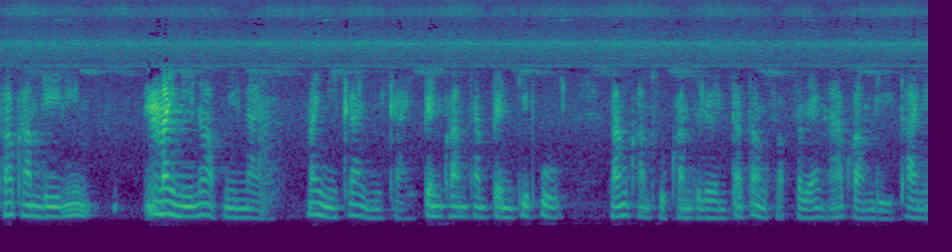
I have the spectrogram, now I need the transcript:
เพราะความดีนี้ไม่มีนอกมีใน ไม่มีใกล้มีไกลเป็นความจำเป็นที่ผู้หวังความสุขความเจริญก็ต้องสอบแสวงหาความดีภายใน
